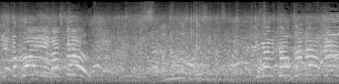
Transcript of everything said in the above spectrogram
Get the play in, let's go! You gotta call time out now!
